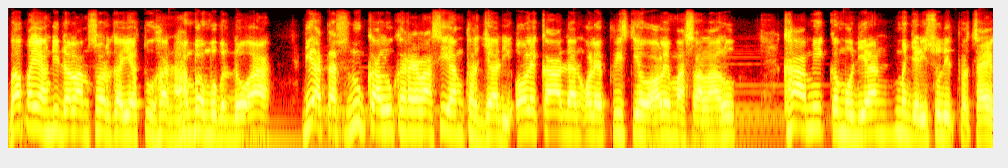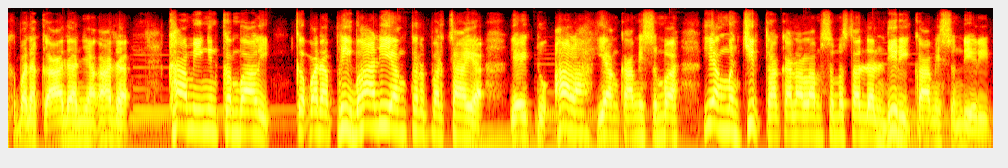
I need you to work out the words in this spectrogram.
Bapak yang di dalam sorga ya Tuhan, hambamu berdoa, di atas luka-luka relasi yang terjadi oleh keadaan, oleh peristiwa, oleh masa lalu, kami kemudian menjadi sulit percaya kepada keadaan yang ada. Kami ingin kembali kepada pribadi yang terpercaya, yaitu Allah yang kami sembah, yang menciptakan alam semesta dan diri kami sendiri.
